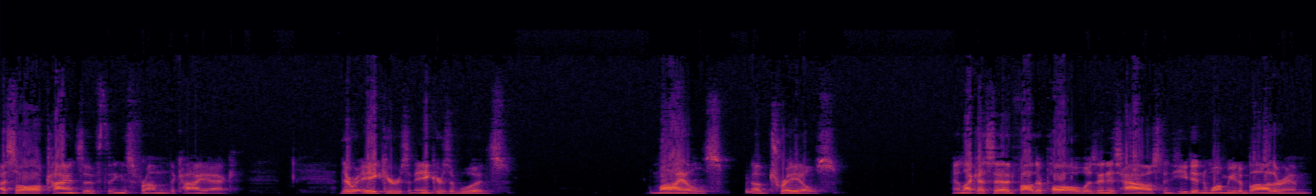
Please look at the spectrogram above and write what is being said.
I saw all kinds of things from the kayak. There were acres and acres of woods, miles of trails. And like I said, Father Paul was in his house and he didn't want me to bother him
